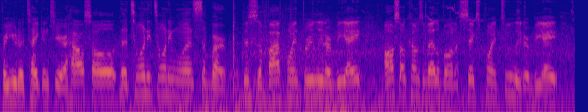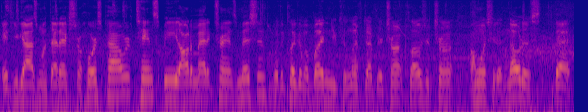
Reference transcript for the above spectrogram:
for you to take into your household. The 2021 Suburban. This is a 5.3 liter V8. Also comes available on a 6.2 liter V8 if you guys want that extra horsepower. 10 speed automatic transmission. With the click of a button, you can lift up your trunk, close your trunk. I want you to notice that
